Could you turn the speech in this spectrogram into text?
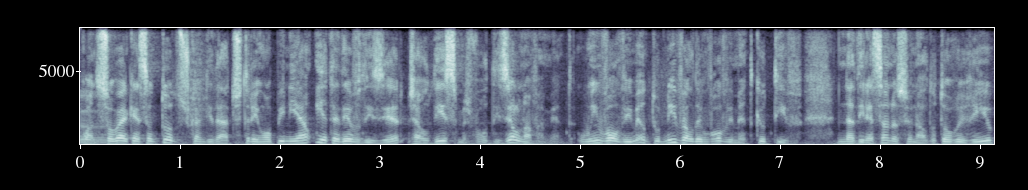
Quando souber quem são todos os candidatos, terei uma opinião e até devo dizer, já o disse, mas vou dizê-lo novamente, o envolvimento, o nível de envolvimento que eu tive na Direção Nacional do Torre Rio,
